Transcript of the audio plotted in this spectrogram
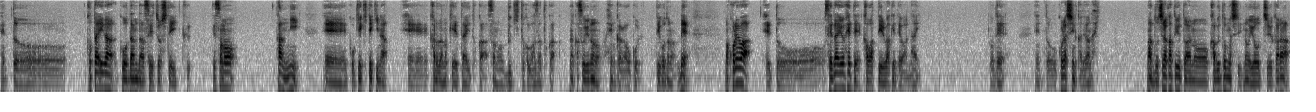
えっと個体がこうだんだん成長していく。でその間に、えー、こう劇的なえー、体の形態とかその武器とか技とかなんかそういうのの変化が起こるっていうことなので、まあ、これは、えっと、世代を経て変わっているわけではないので、えっと、これは進化ではない。まあ、どちらかというとあのカブトムシの幼虫から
